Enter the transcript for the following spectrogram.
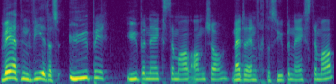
werden wir das über übernächste Mal anschauen. Nicht einfach das übernächste Mal.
